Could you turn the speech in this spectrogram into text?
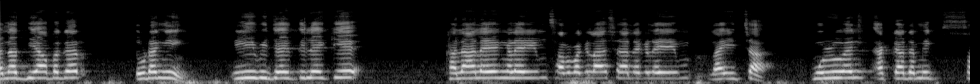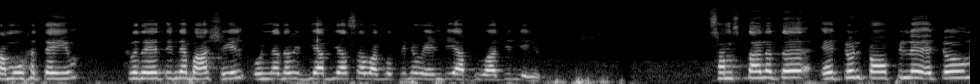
അനധ്യാപകർ തുടങ്ങി. ഈ വിജയത്തിലേക്ക് കലാലയങ്ങളെയും സർവകലാശാലകളെയും നയിച്ച മുഴുവൻ അക്കാദമിക് സമൂഹത്തെയും ഹൃദയത്തിന്റെ ഭാഷയിൽ ഉന്നത വിദ്യാഭ്യാസ വകുപ്പിന് വേണ്ടി അഭിവാദ്യം ചെയ്യുന്നു. സംസ്ഥാനത്ത് ഏറ്റവും ടോപ്പിൽ ഏറ്റവും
